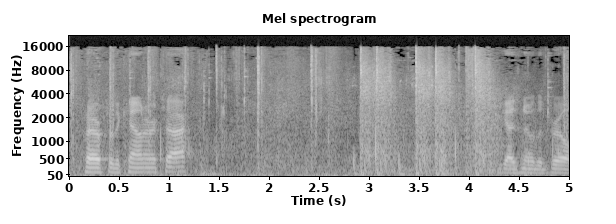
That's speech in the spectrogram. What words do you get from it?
Prepare for the counterattack. You guys know the drill.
